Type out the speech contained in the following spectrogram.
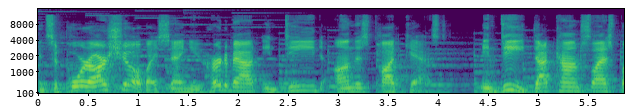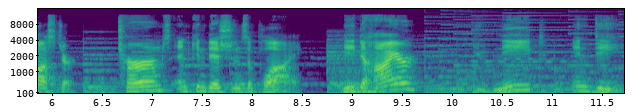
and support our show by saying you heard about Indeed on this podcast. Indeed.com slash buster. Terms and conditions apply. Need to hire? You need Indeed.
